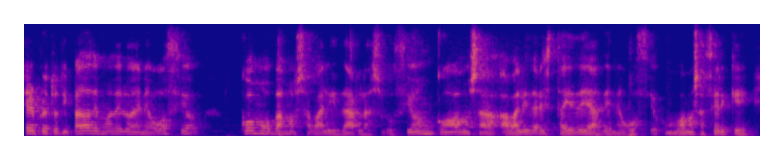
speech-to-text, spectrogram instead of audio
El prototipado de modelo de negocio, cómo vamos a validar la solución, cómo vamos a, validar esta idea de negocio, cómo vamos a hacer que,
